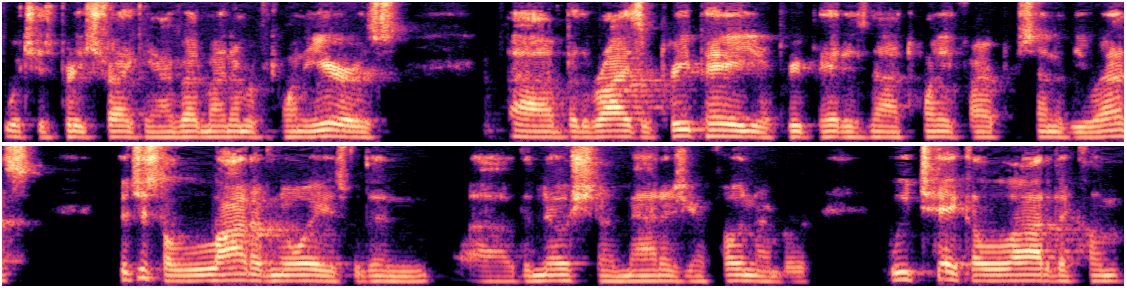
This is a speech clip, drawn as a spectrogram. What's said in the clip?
which is pretty striking. I've had my number for 20 years, uh, but the rise of prepaid, you know, prepaid is now 25% of the U.S. There's just a lot of noise within uh, the notion of managing a phone number. We take a lot of the com-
